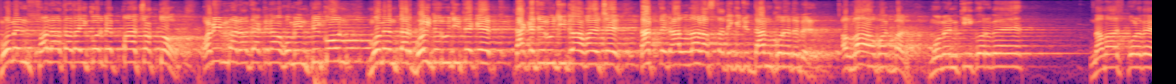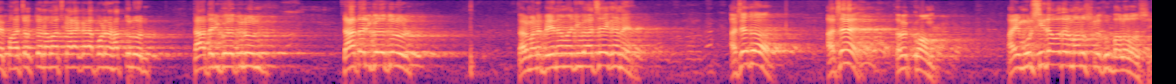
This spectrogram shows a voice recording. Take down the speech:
মোমেন সালাত আদায় করবে পাঁচ অক্ত অমিম্মা রাজাকনা হোমিন ফিকুন, মোমেন তার বৈধ রুজি থেকে তাকে যে রুজি দেওয়া হয়েছে, তার থেকে আল্লাহ রাস্তাতে কিছু দান করে দেবে। আল্লাহ আকবার। মোমেন কি করবে? নামাজ পড়বে। পাঁচ অক্ত নামাজ কারা কারা পড়েন? হাত তুলুন। তাড়াতাড়ি করে তুলুন। তাড়াতাড়ি করে তুলুন। তার মানে বেনামাজিও আছে এখানে? আছে তো? আছে? তবে কম। আমি মুর্শিদাবাদের মানুষকে খুব ভালোবাসি।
